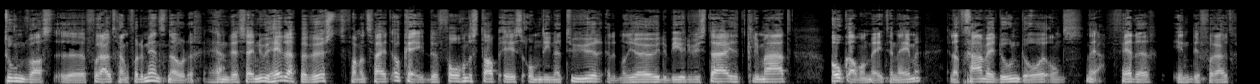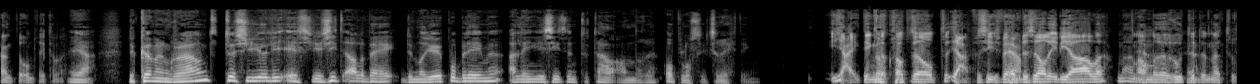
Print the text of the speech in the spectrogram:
toen was de vooruitgang voor de mens nodig. Ja. En we zijn nu heel erg bewust van het feit, oké, okay, de volgende stap is om die natuur, het milieu, de biodiversiteit, het klimaat ook allemaal mee te nemen. En dat gaan wij doen door ons nou ja, verder in de vooruitgang te ontwikkelen. Ja, de common ground tussen jullie is, je ziet allebei de milieuproblemen, alleen je ziet een totaal andere oplossingsrichting. Ja, ik denk dat dat, dat wel. Te, ja, precies. We ja. hebben dezelfde idealen, maar een ja, andere route ja. er naartoe.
